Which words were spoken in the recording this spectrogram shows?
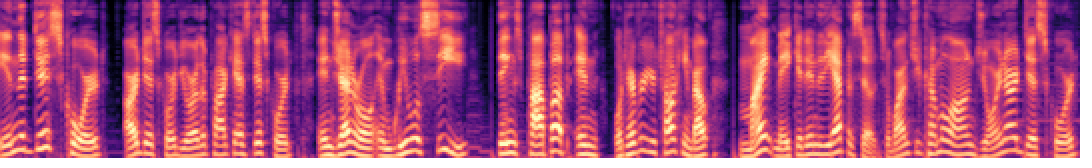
in the discord our discord your other podcast discord in general and we will see things pop up and whatever you're talking about might make it into the episode. So why don't you come along join our discord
